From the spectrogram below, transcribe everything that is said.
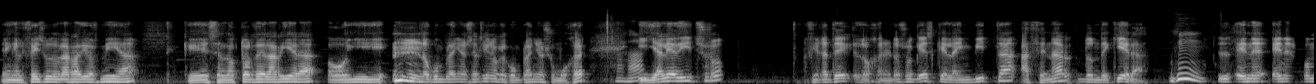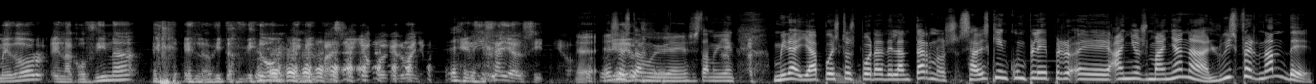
en el Facebook de la radio mía, que es el doctor de la Riera. Hoy no cumpleaños él, sino que cumpleaños su mujer. Y ya le ha dicho, fíjate lo generoso que es, que la invita a cenar donde quiera. en, el, comedor, en la cocina, en la habitación, en el pasillo o en el baño. Elija ya el sitio. Eh, eso está muy bien, eso está muy bien. Mira, ya puestos por adelantarnos, ¿sabes quién cumple eh, años mañana? Luis Fernández.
